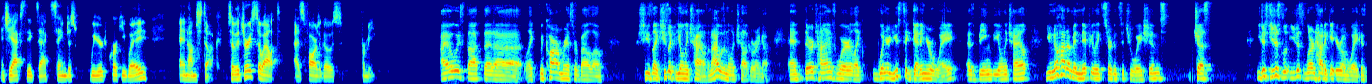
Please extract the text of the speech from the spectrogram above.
and she acts the exact same, just weird, quirky way and I'm stuck. So the jury's still out as far as it goes for me. I always thought that uh like with Cara Maria Sorbello, she's like she's like the only child, and I was an only child growing up. And there are times where like when you're used to getting your way as being the only child, you know how to manipulate certain situations just you just you just you just learn how to get your own way because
